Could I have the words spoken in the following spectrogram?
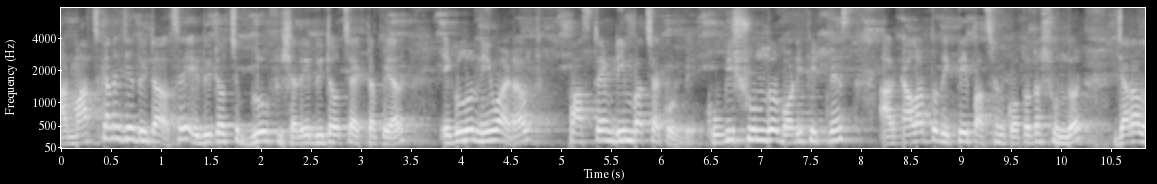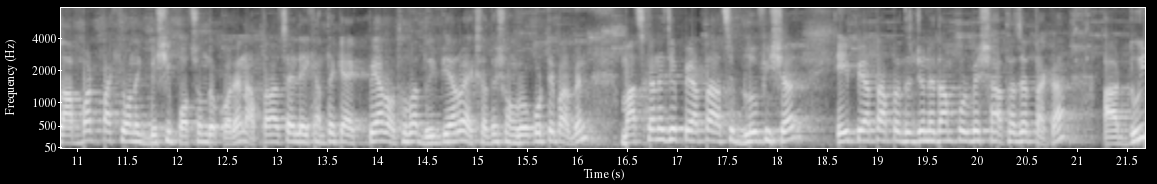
আর মাঝখানে যে দুইটা আছে, এই দুইটা হচ্ছে ব্লু ফিশার, এই দুইটা হচ্ছে একটা পেয়ার। এগুলো নিউ অ্যাডাল্ট। ফার্স্ট টাইম ডিম বাচ্চা করবে। খুবই সুন্দর বডি ফিটনেস আর কালার তো দেখতেই পাচ্ছেন কতটা সুন্দর। যারা লাভবার্ড পাখি অনেক বেশি পছন্দ করেন, আপনারা চাইলে এখান থেকে এক পেয়ার অথবা দুই পেয়ারও একসাথে সংগ্রহ করতে পারবেন। মাঝখানে যে পেয়ারটা আছে ব্লু ফিশার এই পেয়ারটা আপনাদের জন্য দাম পড়বে সাত হাজার টাকা। আর দুই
